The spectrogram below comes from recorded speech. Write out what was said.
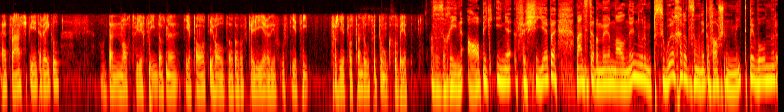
äh, die Wespe in der Regel. Und dann macht es vielleicht Sinn, dass man die Party halt oder das Grillieren auf die Zeit verschiebt, was dann draußen dunkel wird. Also so ein in den Abend rein verschieben. Wenn es jetzt aber mal nicht nur ein Besucher, sondern eben fast ein Mitbewohner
